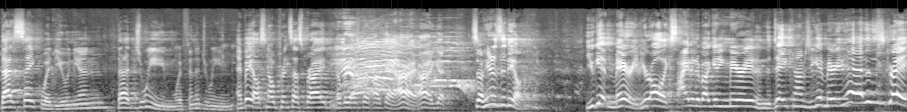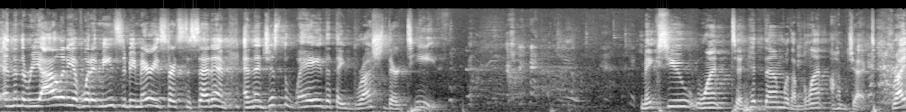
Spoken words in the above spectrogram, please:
that sacred union, that dream within a dream. Anybody else know Princess Bride? Nobody else? Okay, all right, all right, good. So here's the deal. You get married, you're all excited about getting married, and the day comes, you get married, yeah, this is great. And then the reality of what it means to be married starts to set in. And then just the way that they brush their teeth makes you want to hit them with a blunt object, right?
